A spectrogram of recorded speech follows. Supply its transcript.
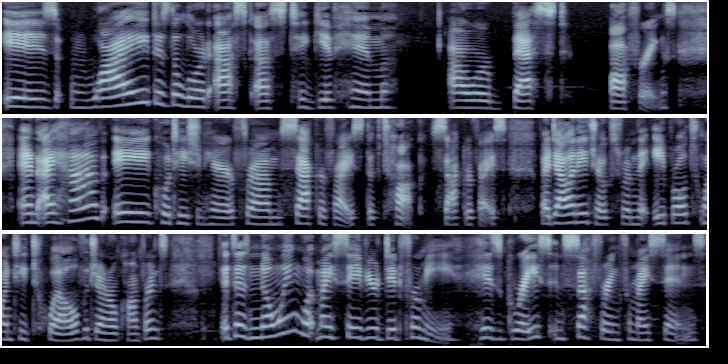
is why does the Lord ask us to give him our best offerings. And I have a quotation here from Sacrifice, the talk, Sacrifice, by Dallin H. Oaks from the April 2012 General Conference. It says, Knowing what my Savior did for me, his grace in suffering for my sins,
